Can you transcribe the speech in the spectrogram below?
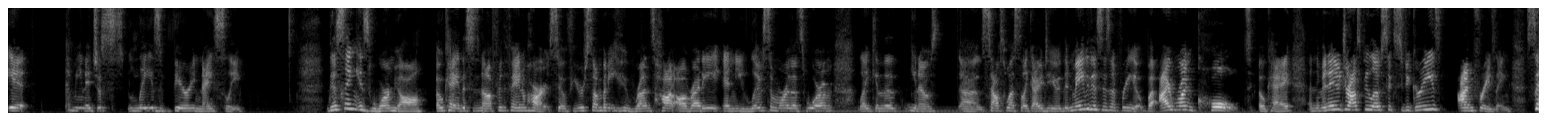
it i mean it just lays very nicely this thing is warm y'all okay this is not for the faint of heart so if you're somebody who runs hot already and you live somewhere that's warm like in the you know uh, Southwest like I do, then maybe this isn't for you. But I run cold, okay? And the minute it drops below 60 degrees, I'm freezing. So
